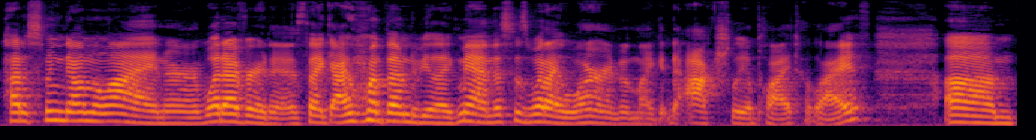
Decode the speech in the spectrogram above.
how to swing down the line or whatever it is. Like I want them to be like, man, this is what I learned and like to actually apply to life. Um,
